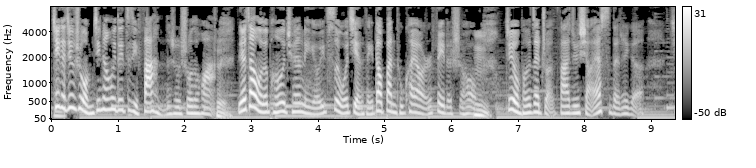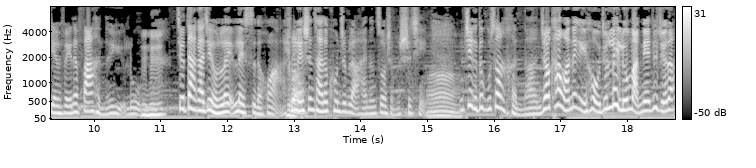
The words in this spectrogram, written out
这个就是我们经常会对自己发狠的时候说的话。对，你要在我的朋友圈里，有一次我减肥到半途快要而废的时候，嗯，就有朋友在转发，就是小 S 的这个减肥的发狠的语录，嗯，就大概就有类类似的话，说连身材都控制不了，还能做什么事情？啊，这个都不算狠的。你知道看完那个以后，我就泪流满面，就觉得，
